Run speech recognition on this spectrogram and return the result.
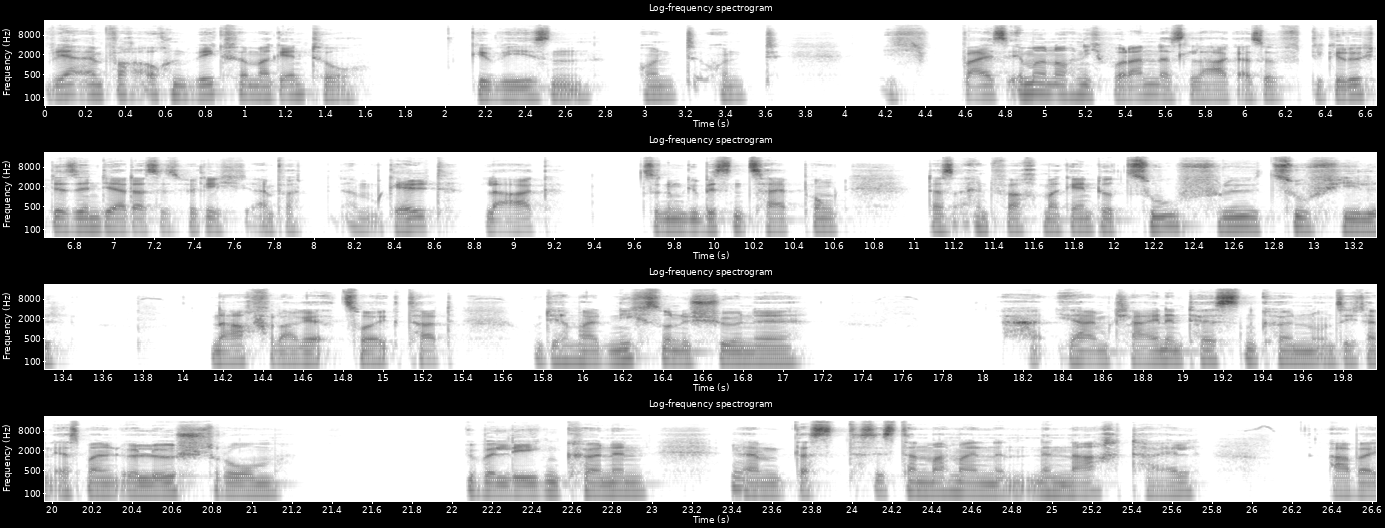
wäre einfach auch ein Weg für Magento gewesen. Und, und ich weiß immer noch nicht, woran das lag. Also die Gerüchte sind ja, dass es wirklich einfach am Geld lag zu einem gewissen Zeitpunkt, dass einfach Magento zu früh zu viel Nachfrage erzeugt hat und die haben halt nicht so eine schöne ja im Kleinen testen können und sich dann erstmal einen Ölösstrom überlegen können. Ja. Ähm, das, das ist dann manchmal ein, ein Nachteil. Aber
